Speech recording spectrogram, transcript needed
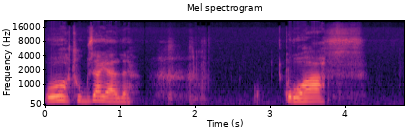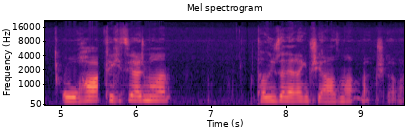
Oh çok güzel geldi. Oha. Oha. Tek ihtiyacım olan tadı güzel herhangi bir şey ağzıma atmakmış galiba.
